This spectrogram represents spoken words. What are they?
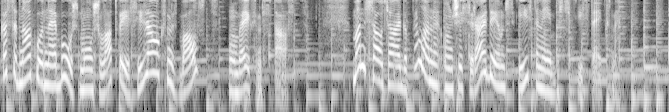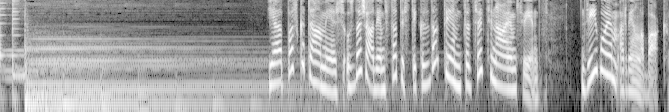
kas tad nākotnē būs mūsu Latvijas izaugsmes balsts un veiksmes stāsts? Mani sauc Aiga Pelane, un šis ir raidījums īstenības izteiksme. Ja paskatāmies uz dažādiem statistikas datiem, tad secinājums viens - dzīvojam arvien labāk.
